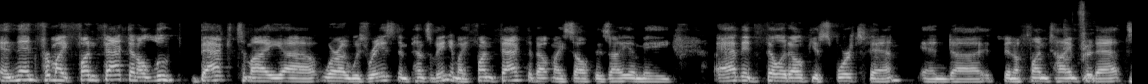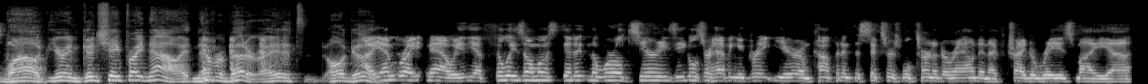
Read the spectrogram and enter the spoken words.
And then for my fun fact, and I'll loop back to my uh, where I was raised in Pennsylvania. My fun fact about myself is I am a avid Philadelphia sports fan, and uh, it's been a fun time for that. Wow, you're in good shape right now. Never better, right? It's all good. I am right now. Yeah, Phillies almost did it in the World Series. Eagles are having a great year. I'm confident the Sixers will turn it around, and I've tried to raise my uh,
